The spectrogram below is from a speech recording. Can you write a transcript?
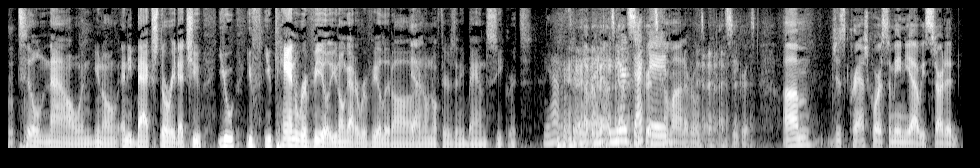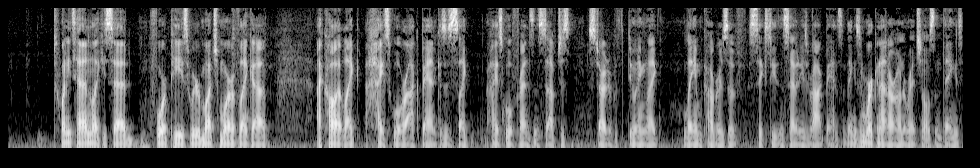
till now, and you know any backstory that you you you you can reveal. You don't got to reveal it all. Yeah. I don't know if there's any band secrets. Yeah, that's in, Every in, band's in your got secrets. decade. Come on, everyone's got secrets. Um, just crash course. I mean, yeah, we started 2010, like you said, four piece. We were much more of like a, I call it like high school rock band because it's like high school friends and stuff. Just started with doing like lame covers of 60s and 70s rock bands and things, and working on our own originals and things.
